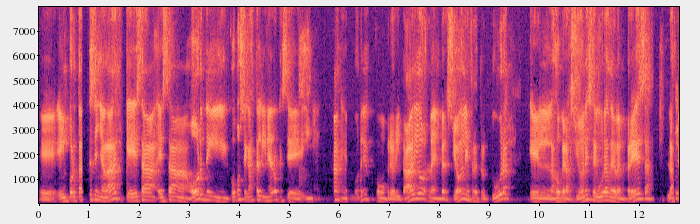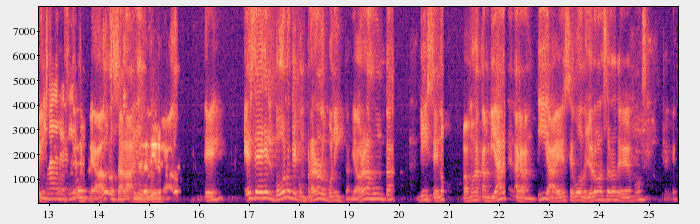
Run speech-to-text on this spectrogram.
Eh, es importante señalar que esa, esa orden, cómo se gasta el dinero que se pone como prioritario la inversión en la infraestructura, en las operaciones seguras de la empresa, las pensiones de, los empleados, los salarios de los empleados. Eh, ese es el bono que compraron los bonistas. Y ahora la Junta dice, no, vamos a cambiarle la garantía a ese bono. Yo creo que nosotros debemos eh,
